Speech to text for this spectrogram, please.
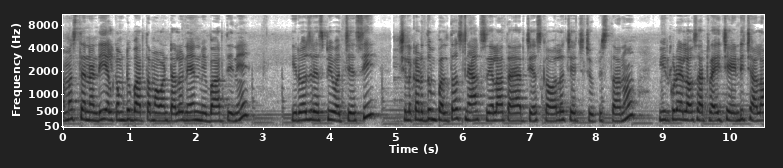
నమస్తేనండి. వెల్కమ్ టు భారతమ్మ వంటలు. నేను మీ భారతిని. ఈరోజు రెసిపీ వచ్చేసి చిలకడ దుంపలతో స్నాక్స్ ఎలా తయారు చేసుకోవాలో చేసి చూపిస్తాను. మీరు కూడా ఇలా ఒకసారి ట్రై చేయండి. చాలా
